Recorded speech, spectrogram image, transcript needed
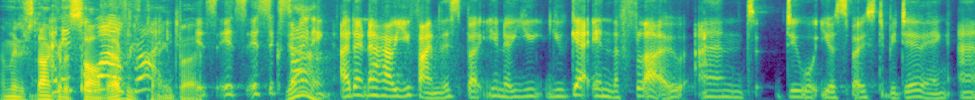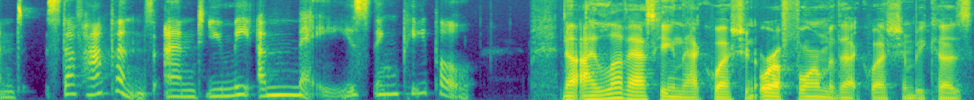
I mean, it's not going to solve everything, ride. but it's it's it's exciting. Yeah. I don't know how you find this, but you know, you you get in the flow and do what you're supposed to be doing, and stuff happens, and you meet amazing people. Now, I love asking that question or a form of that question because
